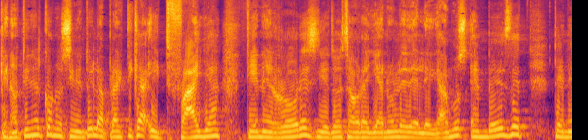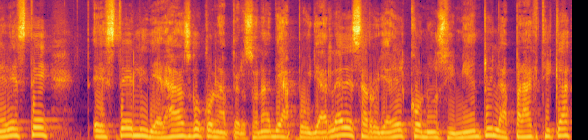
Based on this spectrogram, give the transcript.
que no tiene el conocimiento y la práctica y falla, tiene errores y entonces ahora ya no le delegamos en vez de tener este este liderazgo con la persona, de apoyarle a desarrollar el conocimiento y la práctica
